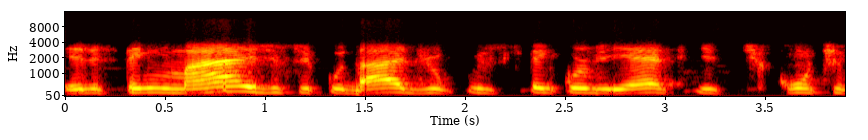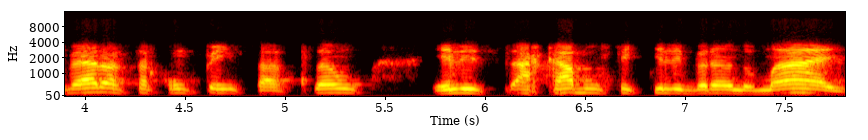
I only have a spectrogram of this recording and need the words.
eles têm mais dificuldade, os que têm curva em S, que tiveram essa compensação, eles acabam se equilibrando mais?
